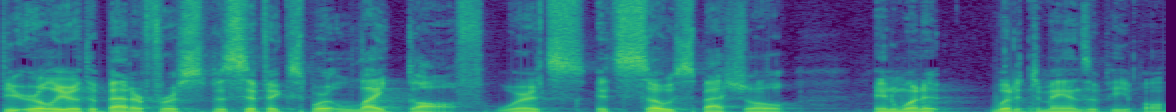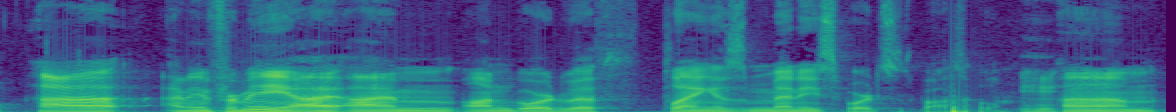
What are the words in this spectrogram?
the earlier the better for a specific sport like golf where it's it's so special in what it what it demands of people Uh, I mean, for me, I, I'm on board with playing as many sports as possible. Um,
